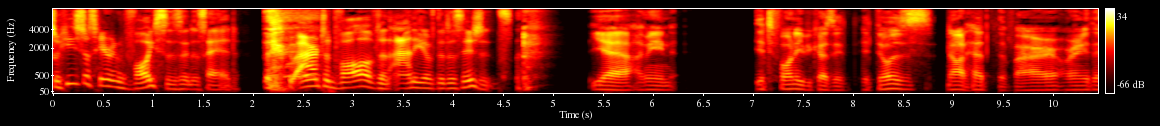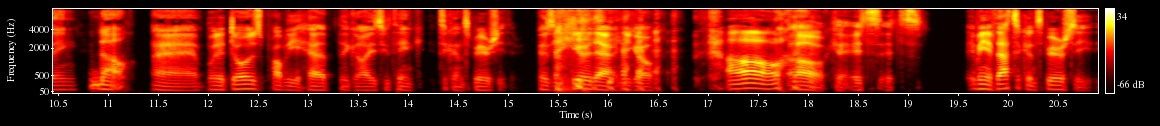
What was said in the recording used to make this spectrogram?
so he's just hearing voices in his head who aren't involved in any of the decisions. Yeah, I mean, it's funny because it it does not help the VAR or anything, No, uh, but it does probably help the guys who think it's a conspiracy theory because you hear that and you go, oh, oh, okay, it's it's. I mean, if that's a conspiracy,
